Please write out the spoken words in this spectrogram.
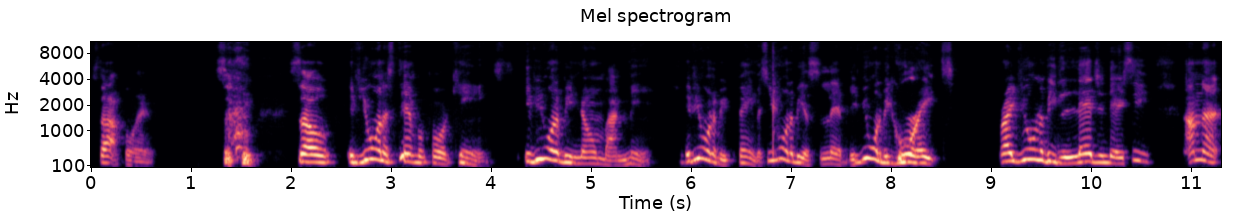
Stop playing. So, so if you want to stand before kings, if you want to be known by men, if you want to be famous, you want to be a celebrity, if you want to be great, right? If you want to be legendary. See, I'm not,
